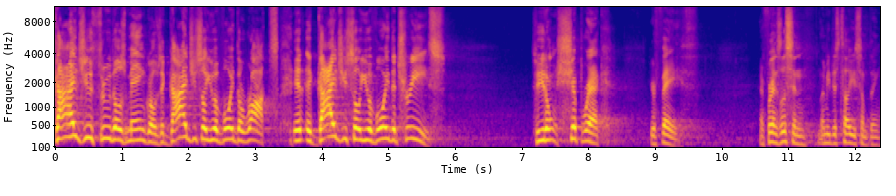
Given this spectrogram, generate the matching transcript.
guides you through those mangroves. It guides you so you avoid the rocks. It, it guides you so you avoid the trees so you don't shipwreck your faith. And friends, listen, let me just tell you something.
